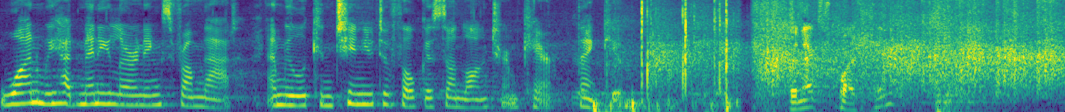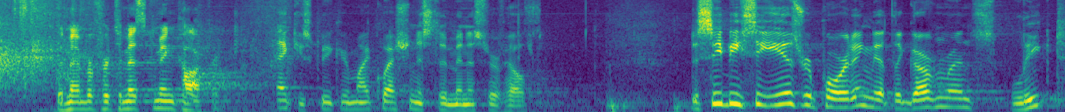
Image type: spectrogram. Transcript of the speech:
one, we had many learnings from that, and we will continue to focus on long-term care. Thank you. The next question, the member for Timiskaming Cochrane. Thank you, Speaker. My question is to the Minister of Health. The CBC is reporting that the government's leaked,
